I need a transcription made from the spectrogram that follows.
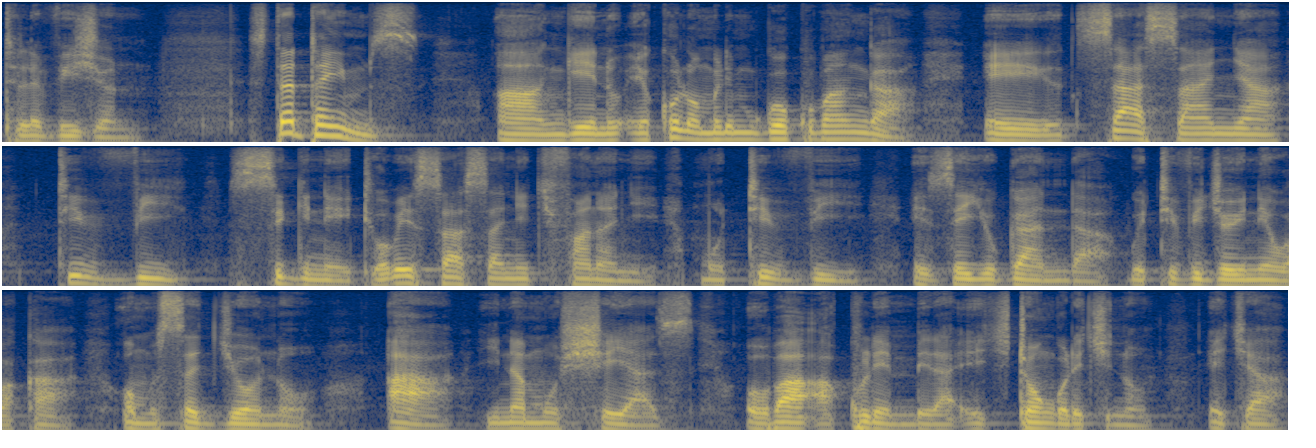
television. Star times uh, ng'eno ekola omulimu gw'okuba nga esaasaanya tv signate oba esaasaanya ekifaananyi mu tv ez'e uganda gwe tv gyoyina ewaka omusajja ono ayinamu shares oba akulembera ekitongole kino ekya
